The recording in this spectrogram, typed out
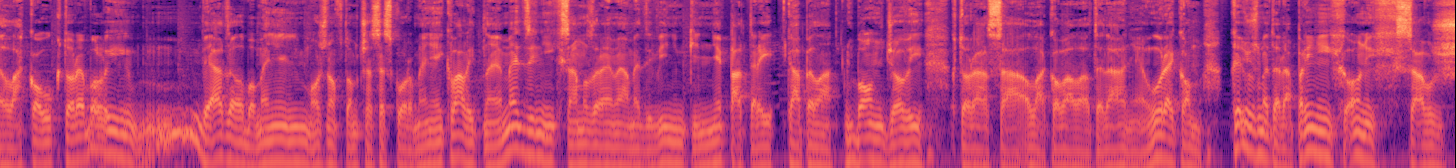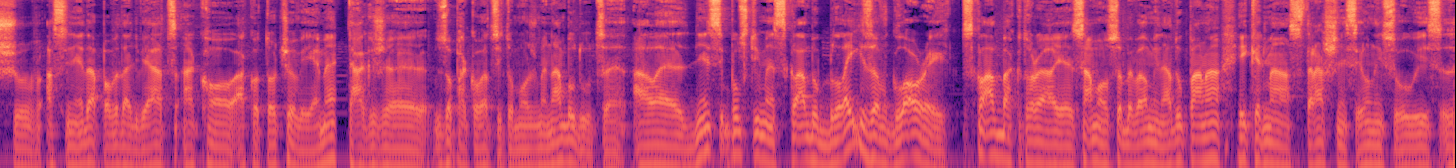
lakov, ktoré boli mm, viac alebo menej, možno v tom čase skôr menej kvalitné. Medzi nich samozrejme a medzi výnimky nepatrí kapela Bon Jovi, ktorá sa lakovala teda neurekom keď už sme teda pri nich, o nich sa už asi nedá povedať viac ako, ako to, čo vieme, takže zopakovať si to môžeme na budúce. Ale dnes si pustíme skladbu Blaze of Glory, skladba, ktorá je sama o sebe veľmi nadúpaná, i keď má strašne silný súvis s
